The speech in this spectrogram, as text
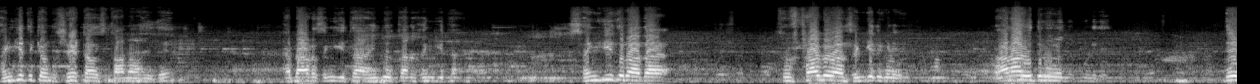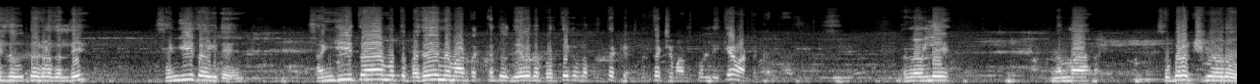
ಸಂಗೀತಕ್ಕೆ ಒಂದು ಶ್ರೇಷ್ಠವಾದ ಸ್ಥಾನವಾಗಿದೆ. ಕರ್ನಾಟಕ ಸಂಗೀತ, ಹಿಂದೂಸ್ತಾನ ಸಂಗೀತ, ಸಂಗೀತವಾದ ಸುಷ್ಟಾವ್ಯವಾದ ಸಂಗೀತಗಳು ನಾನಾ ವಿಧಗಳಿಂದ ಕೂಡಿದೆ. ದೇಶದ ಉದ್ದಗಳದಲ್ಲಿ ಇದೆ ಸಂಗೀತ ಮತ್ತು ಭಜನೆಯನ್ನು ಮಾಡ್ತಕ್ಕಂಥ ದೇವರ ಪ್ರತ್ಯೇಕ ಪ್ರತ್ಯಕ್ಷ ಪ್ರತ್ಯಕ್ಷ ಮಾಡಿಸ್ಕೊಳ್ಳಿಕ್ಕೆ ಮಾಡ್ತಕ್ಕಂಥ ಅದರಲ್ಲಿ ನಮ್ಮ ಸುಬ್ಬಲಕ್ಷ್ಮಿಯವರು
